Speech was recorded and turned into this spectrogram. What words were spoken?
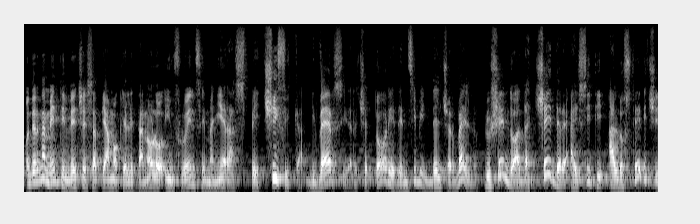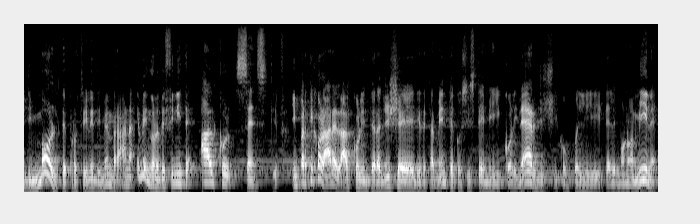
Modernamente invece sappiamo che l'etanolo influenza in maniera specifica diversi recettori ed enzimi del cervello, riuscendo ad accedere ai siti allosterici di molte proteine di membrana e vengono definite alcohol sensitive. In particolare l'alcol interagisce direttamente con sistemi colinergici, con quelli delle monoamine,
